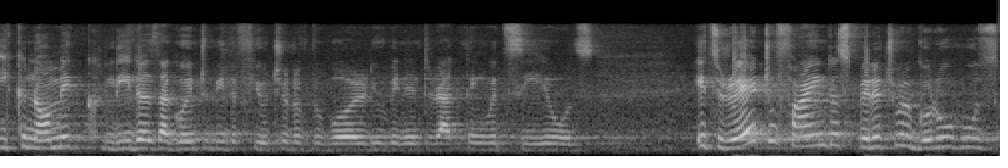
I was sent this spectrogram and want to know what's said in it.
economic leaders are going to be the future of the world. You've been interacting with CEOs. It's rare to find a spiritual guru who's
